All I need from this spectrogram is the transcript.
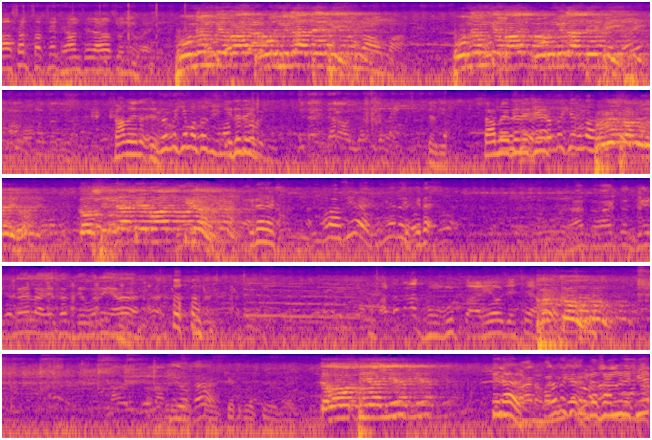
शासन सबसे ध्यान से ज़्यादा सुनी हुआ है पूनम के बाद उर्मिला देवी। पूनम के बाद उर्मिला देवी। सामने इधर देखिए माता जी इधर देखिए। चलिए सामने इधर देखिए। प्रवेश आप उधर ही। रहो। कौशल्या के बाद किरण। इधर देख। इधर गेट ना लगे सब देवर यहाँ हो। जैसे कलावती आइए। इधर सामने देखिए।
